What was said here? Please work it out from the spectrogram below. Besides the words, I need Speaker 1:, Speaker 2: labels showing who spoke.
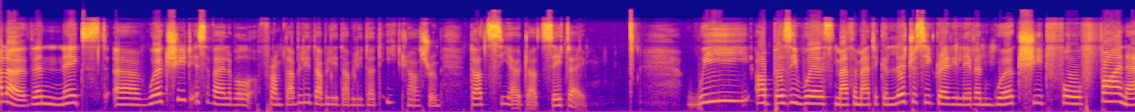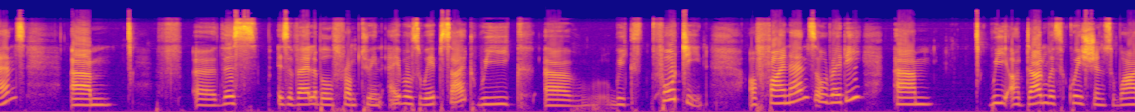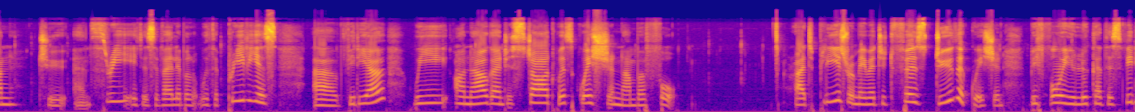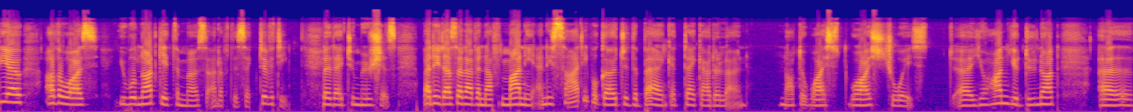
Speaker 1: Hello, the next uh, worksheet is available from www.eclassroom.co.za. We are busy with Mathematical Literacy Grade 11 worksheet for finance. Um, uh, this is available from 2Enable's website, week uh, week 14 of finance already. Um, we are done with questions 1, 2 and 3 it is available with the previous uh, video. We are now going to start with question number 4 right please remember to first do the question before you look at this video otherwise you will not get the most out of this activity. Holiday to Mauritius. But he doesn't have enough money and decided he will go to the bank and take out a loan. Not a wise wise choice. Uh, Johan you do not uh,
